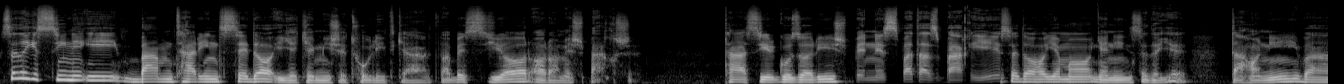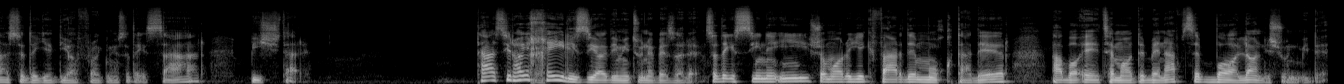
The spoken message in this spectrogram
صدای سینه ای بمترین صداییه که میشه تولید کرد و بسیار آرامش بخشه. تأثیر گذاریش به نسبت از بقیه صداهای ما یعنی صدای دهانی و صدای دیافراگمی صدای سر بیشتره. تأثیرهای خیلی زیادی می‌تونه بذاره. صدای سینه ای شما رو یک فرد مقتدر و با اعتماد به نفس بالا نشون میده.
